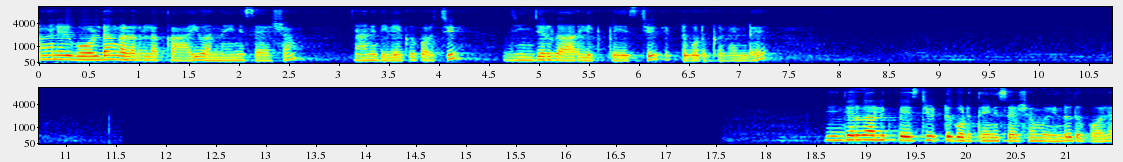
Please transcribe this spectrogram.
അങ്ങനെ ഒരു ഗോൾഡൻ കളറിലൊക്കെ ആയി വന്നതിന് ശേഷം ഞാനിതിലേക്ക് കുറച്ച് ജിഞ്ചർ ഗാർലിക് പേസ്റ്റ് ഇട്ട് കൊടുക്കുന്നുണ്ട്. ജിഞ്ചർ ഗാർലിക് പേസ്റ്റ് ഇട്ട് കൊടുത്തതിന് ശേഷം വീണ്ടും ഇതുപോലെ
